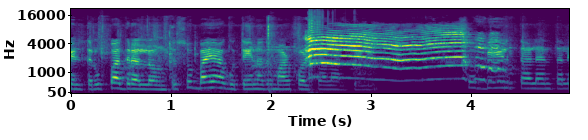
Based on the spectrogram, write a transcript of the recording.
ಹೇಳ್ತಾರೆ ಉಪ್ಪಾದ್ರೆಲ್ಲ ಉಂಟು. ಸೊ ಭಯ ಆಗುತ್ತೆ, ಏನಾದರೂ ಮಾಡ್ಕೊಳ್ತಾಳೆ ಅಂತೇಳಿ. ಸೊ ಬೀಳ್ತಾಳೆ ಅಂತೆಲ್ಲ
